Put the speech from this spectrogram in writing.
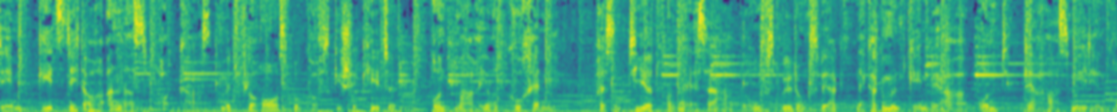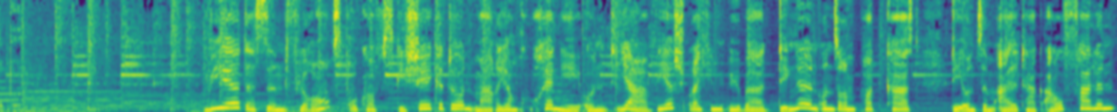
dem Geht's nicht auch anders Podcast mit Florence Bukowski-Schekete und Marion Kucheni. Präsentiert von der SRH Berufsbildungswerk Neckargemünd GmbH und der Haas Mediengruppe. Wir, das sind Florence Brokowski-Schekete und Marion Kucheni. Und ja, wir sprechen über Dinge in unserem Podcast, die uns im Alltag auffallen,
